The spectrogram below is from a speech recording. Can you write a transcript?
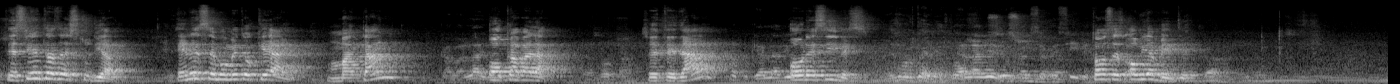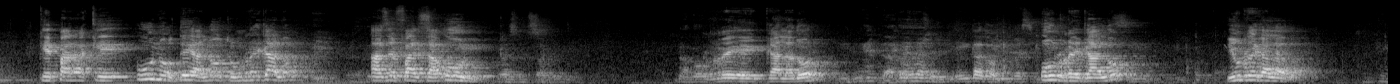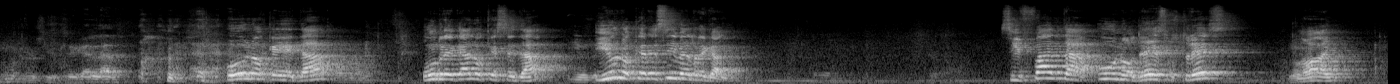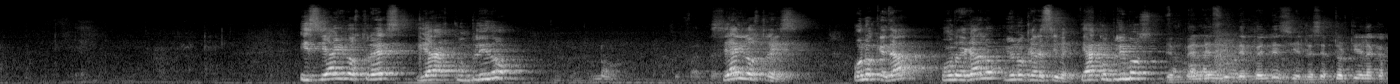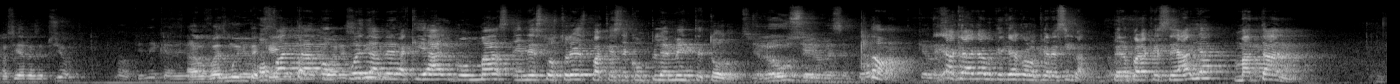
Te sientas a estudiar en ese momento, ¿qué hay? ¿Matán o Kabbalah? ¿Se te da o recibes? Entonces, obviamente, que para que uno dé al otro un regalo, hace falta un regalador, un regalo y un regalado. Uno que da un regalo que se da y uno que recibe el regalo. Si falta uno de esos tres, no hay. Y si hay los tres, ¿ya cumplido? No. Si hay los tres, uno que da un regalo y uno que recibe, ¿ya cumplimos? Depende, depende si el receptor tiene la capacidad de recepción. A lo mejor es muy pequeño. O, falta, o puede haber aquí algo más en estos tres para que se complemente todo. Que lo use el receptor. No, que, haga lo que quiera con lo que reciba. Pero para que se haya matán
